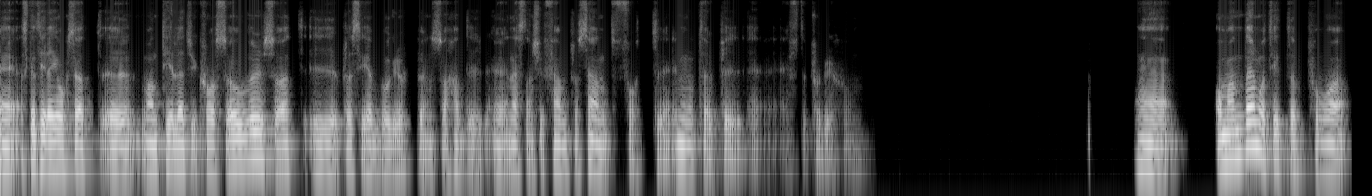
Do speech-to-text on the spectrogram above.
Eh, jag ska tillägga också att eh, man tillät ju crossover så att i placebogruppen så hade eh, nästan 25 procent fått immunoterapi efter progression. Om man däremot tittar på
